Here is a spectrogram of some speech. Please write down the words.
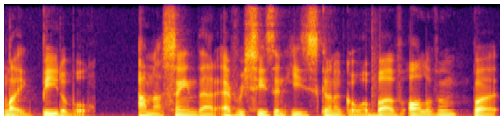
like beatable. I'm not saying that every season he's gonna go above all of them, but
